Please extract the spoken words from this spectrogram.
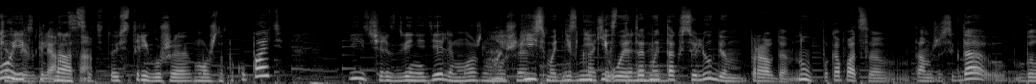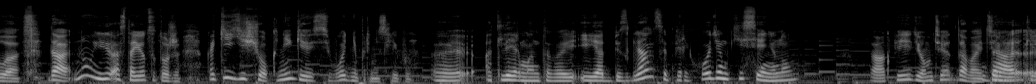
всего без глянца. 15. То есть три уже можно покупать, и через две недели можно Ой, уже письма, дневники. Ой, это мы так все любим, правда. Ну, покопаться там же всегда было. Да, ну и остается тоже. Какие еще книги сегодня принесли вы? Э, От Лермонтовой и от Безглянца переходим к Есенину. Так, перейдемте, давайте. да, э,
